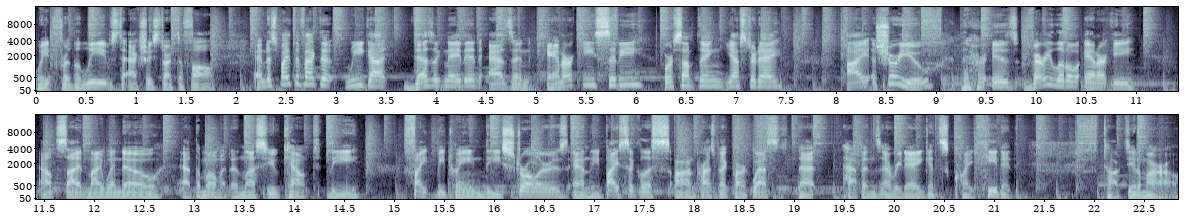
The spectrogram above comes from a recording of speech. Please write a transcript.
Wait for the leaves to actually start to fall. And despite the fact that we got designated as an anarchy city or something yesterday, I assure you there is very little anarchy outside my window at the moment, unless you count the fight between the strollers and the bicyclists on Prospect Park West that happens every day, gets quite heated. Talk to you tomorrow.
